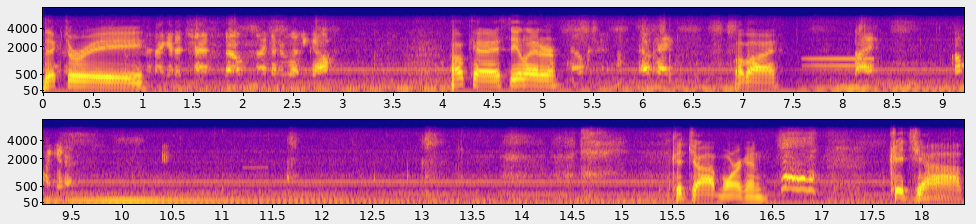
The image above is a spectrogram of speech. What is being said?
Victory! I got a test, so I better let you go. Okay, see you later. Okay. Okay. Bye-bye. Bye. Oh my goodness. Good job, Morgan. Good job.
